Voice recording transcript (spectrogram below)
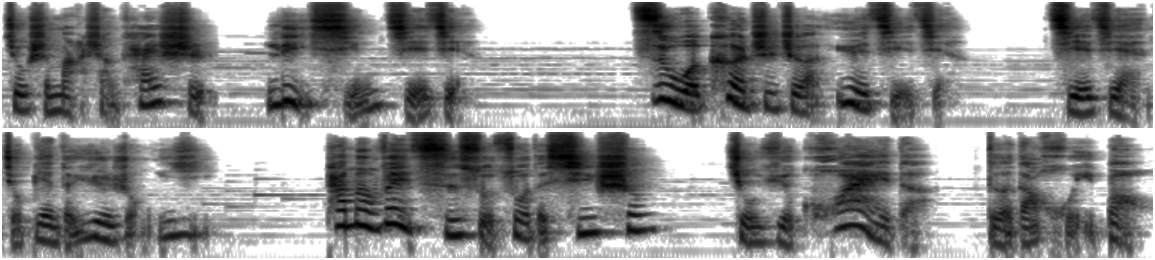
就是马上开始例行节俭。自我克制者越节俭。节俭就变得越容易，他们为此所做的牺牲就越快的得到回报。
